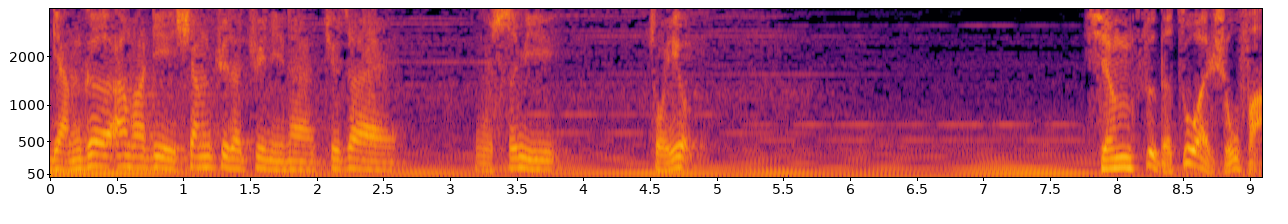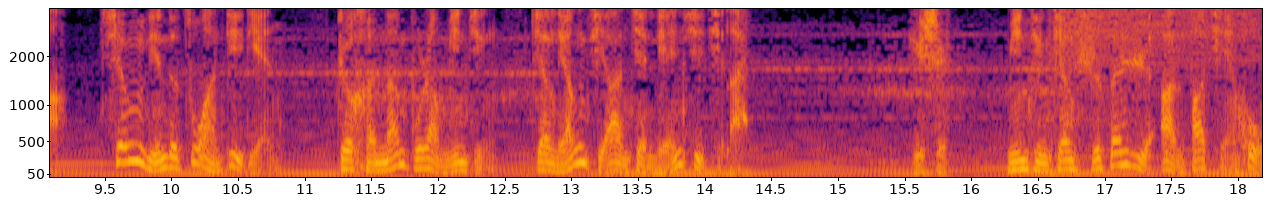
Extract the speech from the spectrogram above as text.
两个案发地相距的距离呢就在五十米左右。相似的作案手法，相邻的作案地点。这很难不让民警将两起案件联系起来。于是，民警将十三日案发前后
